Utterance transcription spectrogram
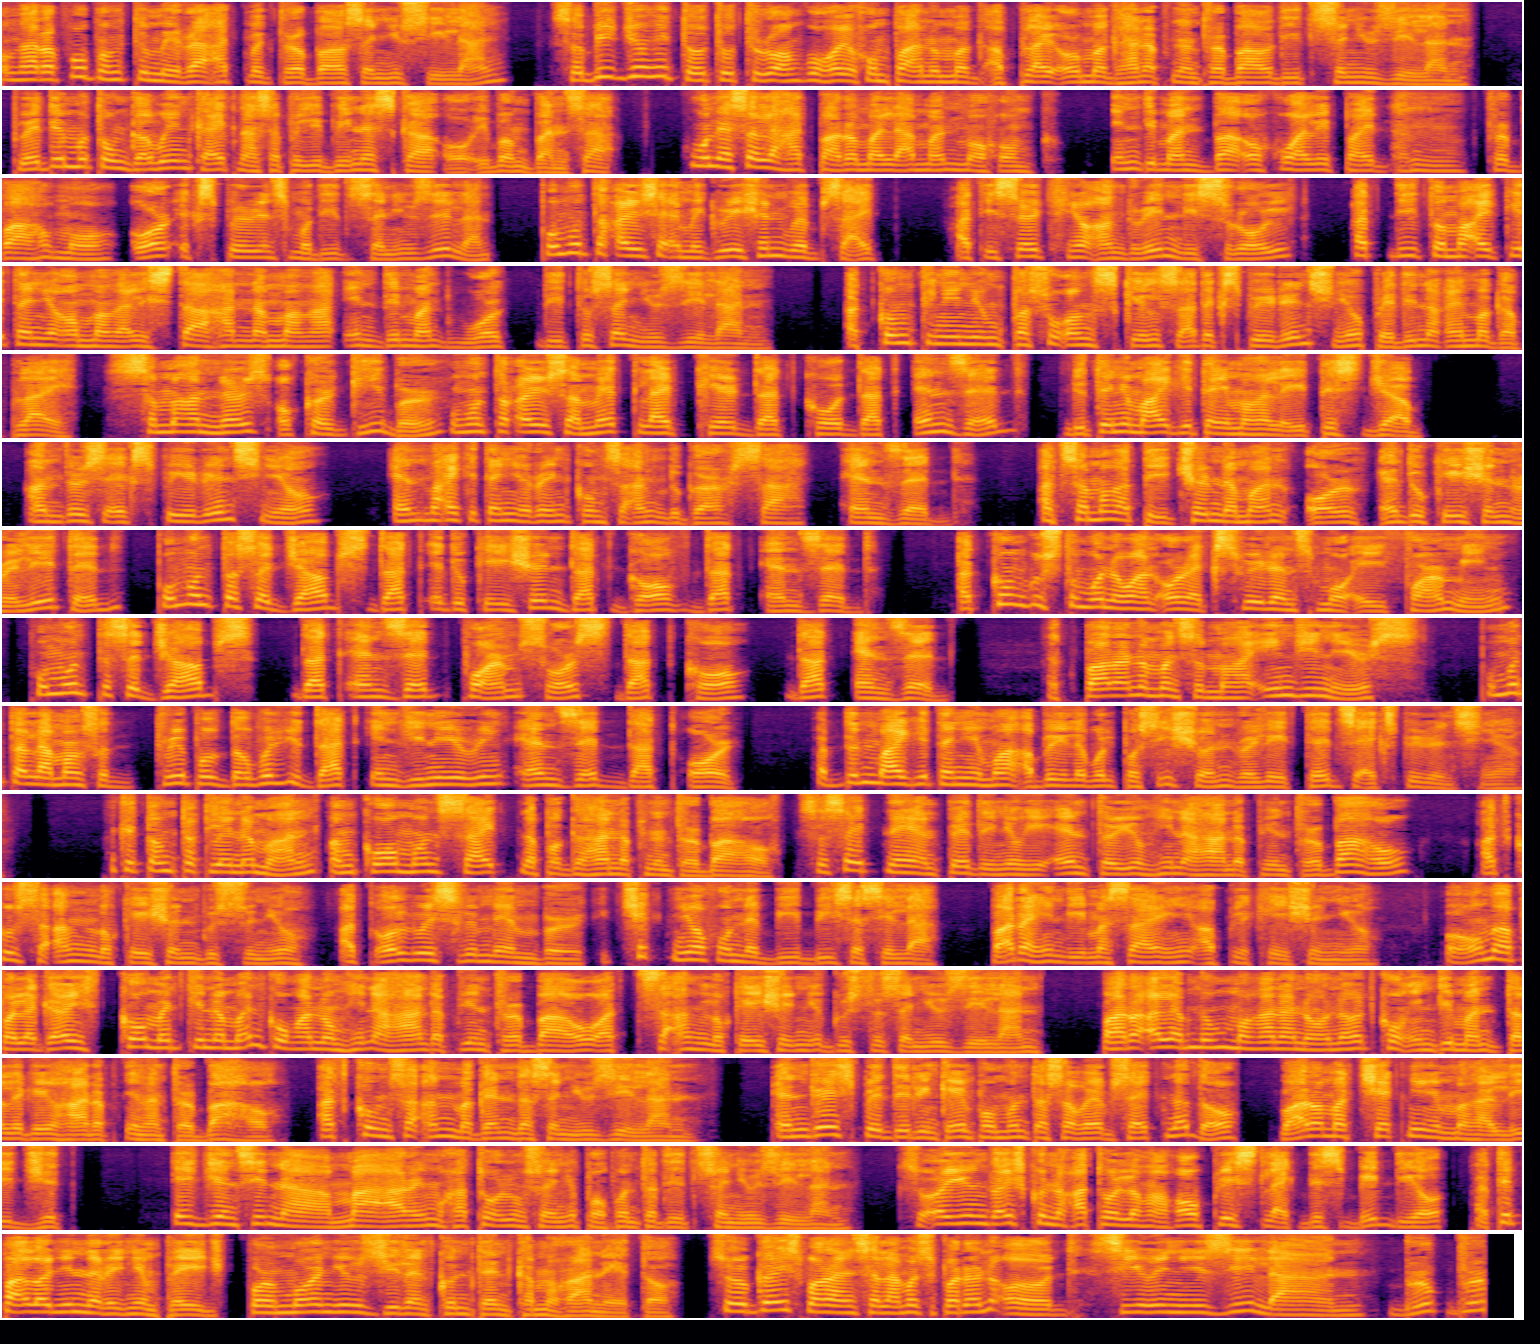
Pangarap po bang tumira at magtrabaho sa New Zealand? Sa video nito, tuturuan ko kayo kung paano mag-apply or maghanap ng trabaho dito sa New Zealand. Pwede mo tong gawin kahit nasa Pilipinas ka o ibang bansa. Una sa lahat para malaman mo kung in demand ba o qualified ang trabaho mo or experience mo dito sa New Zealand, pumunta kayo sa immigration website at isearch nyo ang green list role at dito makikita nyo ang mga listahan ng mga in-demand work dito sa New Zealand. At kung tingin yung paso ang skills at experience nyo, pwede na kayo mag-apply. Sa mga nurse o caregiver, pumunta kayo sa metlifecare.co.nz. Dito nyo makikita yung mga latest job. Under sa experience nyo, and makikita nyo rin kung saan lugar sa NZ. At sa mga teacher naman or education related, pumunta sa jobs.education.gov.nz. At kung gusto mo naman or experience mo ay farming, pumunta sa jobs.nzfarmsource.co.nz. At para naman sa mga engineers, pumunta lamang sa www.engineeringnz.org. At doon makikita niyo mga available position related sa experience niya. At itong tatlo naman, ang common site na paghahanap ng trabaho. Sa site na yan, pwede nyo i-enter yung hinahanap yung trabaho at kung saang location gusto nyo. At always remember, i-check nyo kung nabibisa sila para hindi masayang yung application nyo. Oo nga pala guys, comment nyo naman kung anong hinahanap yung trabaho at saang location nyo gusto sa New Zealand para alam ng mga nanonood kung hindi man talaga yung hanap nilang trabaho at kung saan maganda sa New Zealand. And guys, pwede rin kayong pumunta sa website na to para ma-check niyo yung mga legit agency na maaaring makatulong sa inyo pupunta dito sa New Zealand. So ayun guys, kung nakatulong ako, please like this video at i-follow niyo na rin yung page for more New Zealand content kamukha nito. So guys, maraming salamat sa panonood. See you in New Zealand. Brook, brook.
